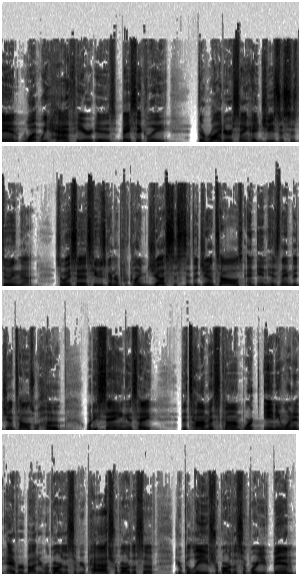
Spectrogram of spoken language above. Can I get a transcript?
And what we have here is basically the writer is saying, Hey, Jesus is doing that. So when it says he was going to proclaim justice to the Gentiles and in his name the Gentiles will hope, what he's saying is, Hey, the time has come where anyone and everybody, regardless of your past, regardless of your beliefs, regardless of where you've been,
